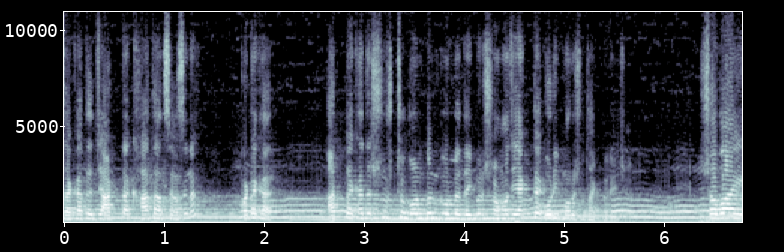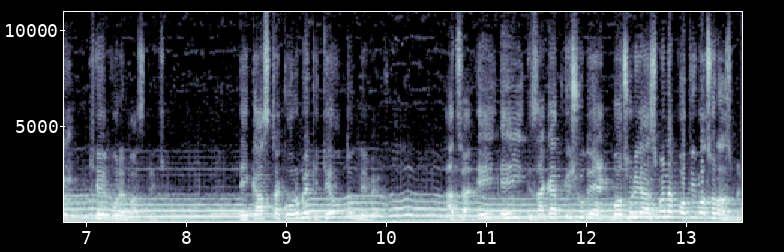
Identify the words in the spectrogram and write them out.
জাকাতে যে আটটা খাত আছে আছে না? কটা খাত? আটটা খাতে সুষ্ঠু বন্টন করলে দেখবেন সমাজে একটা গরিব মানুষও থাকবে না সবাই খেয়ে পরে বাঁচবে এই কাজটা করবে কি? কেউ উদ্যোগ নেবে আচ্ছা এই এই জাকাত কি শুধু এক বছরই আসবে না প্রতি বছর আসবে?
